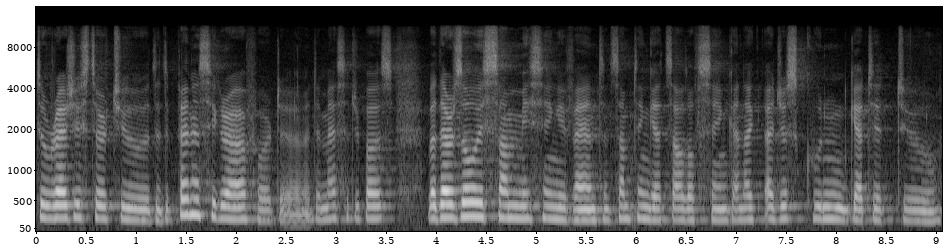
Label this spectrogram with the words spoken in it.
to register to the dependency graph or the, the message bus, but there's always some missing event and something gets out of sync, and I, I just couldn't get it to,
